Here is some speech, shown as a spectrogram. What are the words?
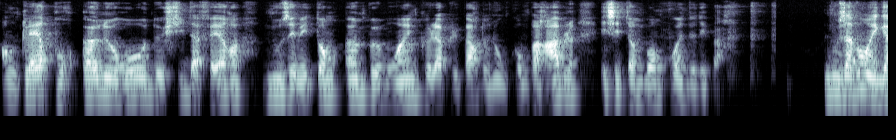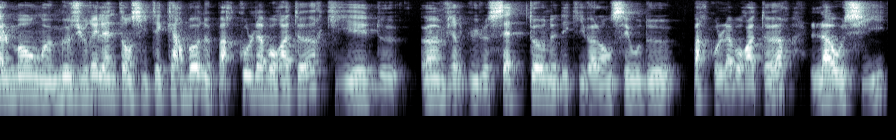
En clair, pour un euro de chiffre d'affaires, nous émettons un peu moins que la plupart de nos comparables et c'est un bon point de départ. Nous avons également mesuré l'intensité carbone par collaborateur qui est de 1,7 tonnes d'équivalent CO2 par collaborateur, là aussi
